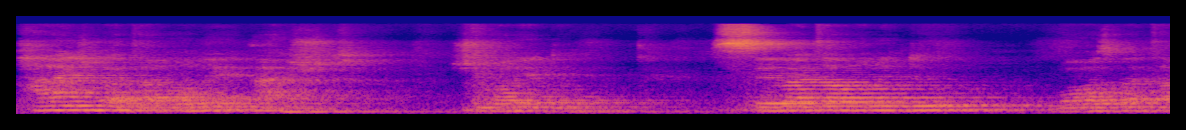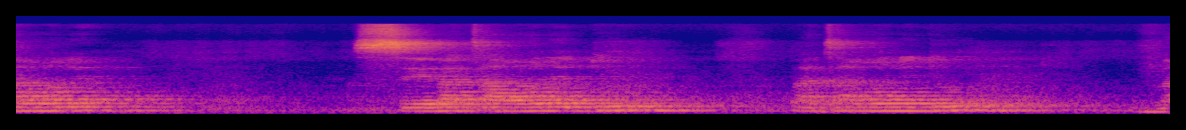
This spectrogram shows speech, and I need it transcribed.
پنج و توان هشت. شماره دو. سه و توان دو باز و توان سه و توان دو و توان دو و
